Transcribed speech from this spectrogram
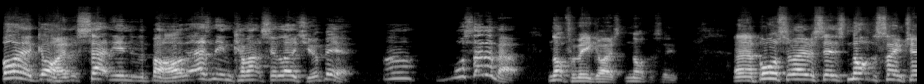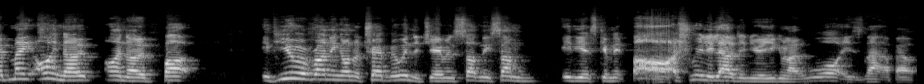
buy a guy that's sat at the end of the bar that hasn't even come out and said hello to you a beer? Uh, what's that about? Not for me, guys. Not the same. Uh, Born Survivor says, not the same, Trev. Mate, I know, I know. But if you were running on a treadmill in the gym and suddenly some idiot's giving it bosh really loud in you, you can be like, what is that about?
